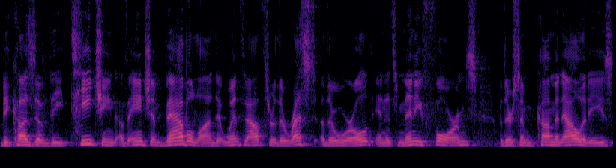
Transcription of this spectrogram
because of the teaching of ancient Babylon that went out through the rest of the world in its many forms, but there's some commonalities.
